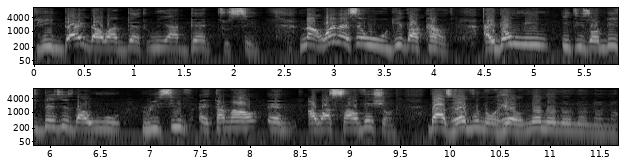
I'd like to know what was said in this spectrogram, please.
he died our death we are dead to sin now when i say we will give account i don't mean it is on this basis that we will receive eternal and um, our salvation that's heaven or hell. No, no, no, no, no, no.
